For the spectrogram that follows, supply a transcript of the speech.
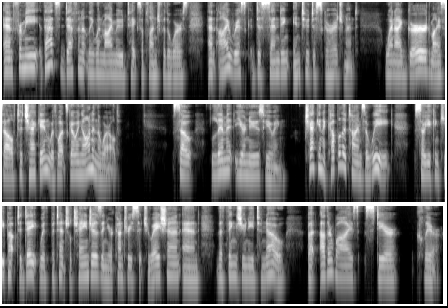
And for me, that's definitely when my mood takes a plunge for the worse and I risk descending into discouragement when I gird myself to check in with what's going on in the world. So limit your news viewing. Check in a couple of times a week so you can keep up to date with potential changes in your country's situation and the things you need to know, but otherwise steer clear.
